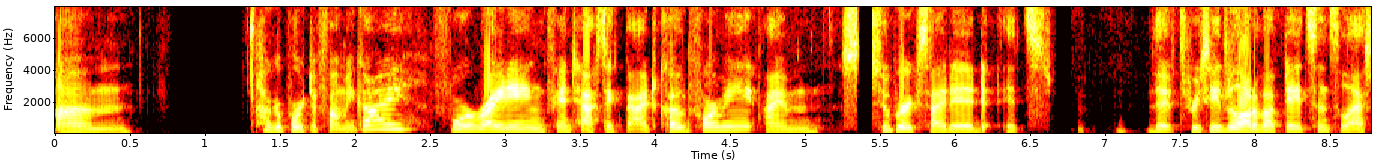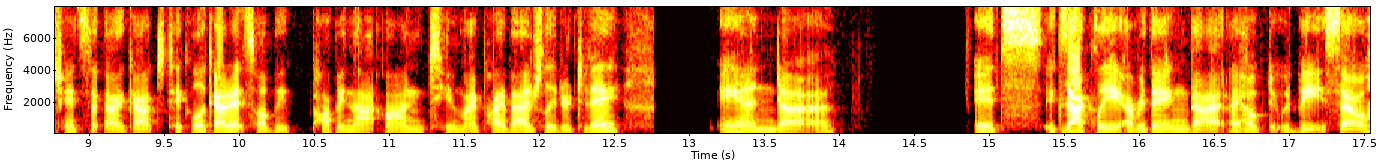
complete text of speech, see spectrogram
Um, Hug report to Foamy Guy for writing fantastic badge code for me. I'm super excited. It's it's received a lot of updates since the last chance that I got to take a look at it, so I'll be popping that on to my Pi badge later today. And uh, it's exactly everything that I hoped it would be. So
